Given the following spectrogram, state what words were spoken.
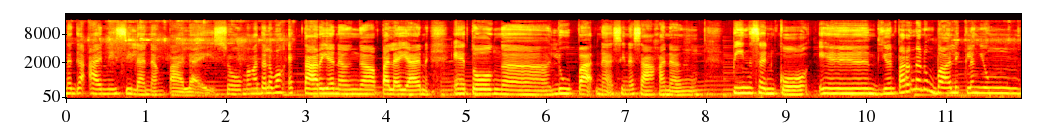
nag-aani sila ng palay. So mga dalawang ektarya ng uh, palayan etong uh, lupa na sinasaka ng pinsan ko. And yun, parang nanumbalik lang yung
